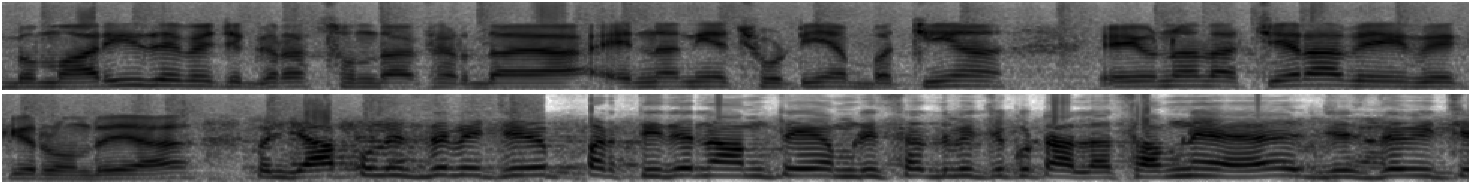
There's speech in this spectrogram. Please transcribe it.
ਬਿਮਾਰੀ ਦੇ ਵਿੱਚ ਗ੍ਰਸਤ ਹੁੰਦਾ ਫਿਰਦਾ ਆ। ਇਹਨਾਂ ਦੀਆਂ ਛੋਟੀਆਂ ਬੱਚੀਆਂ, ਇਹ ਉਹਨਾਂ ਦਾ ਚਿਹਰਾ ਵੇਖ ਵੇਖ ਕੇ ਰੋਂਦੇ ਆ। ਪੰਜਾਬ ਪੁਲਿਸ ਦੇ ਵਿੱਚ ਭਰਤੀ ਦੇ ਨਾਮ ਤੇ ਅੰਮ੍ਰਿਤਸਰ ਦੇ ਵਿੱਚ ਘੁਟਾਲਾ ਸਾਹਮਣੇ ਆਇਆ ਜਿਸ ਦੇ ਵਿੱਚ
